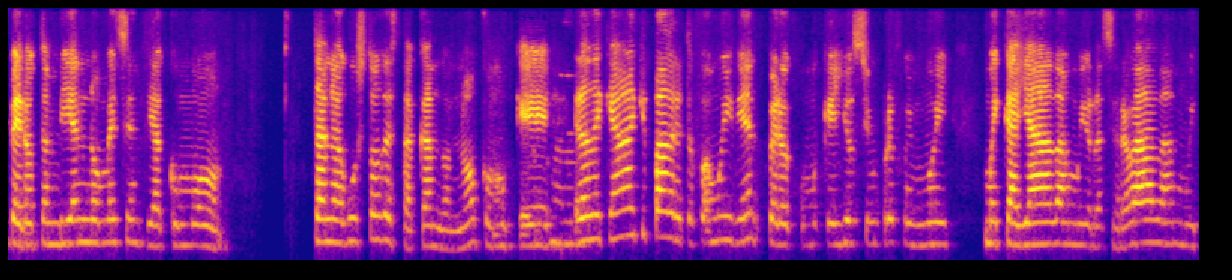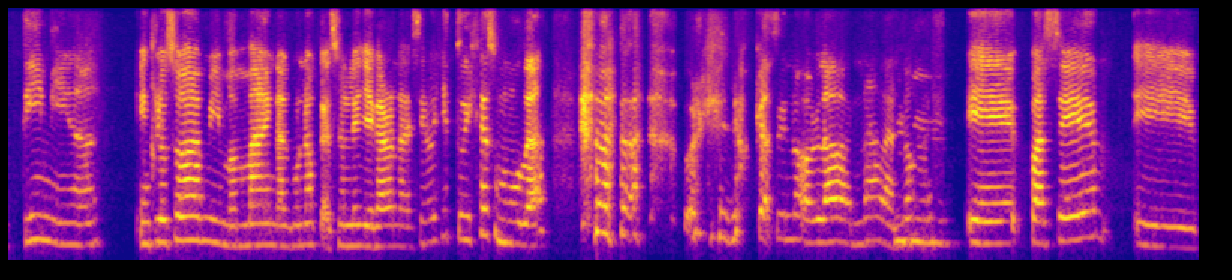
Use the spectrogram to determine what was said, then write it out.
pero también no me sentía como tan a gusto destacando, ¿no? Como que era de que, ay, qué padre, te fue muy bien, pero como que yo siempre fui muy, muy callada, muy reservada, muy tímida. Incluso a mi mamá en alguna ocasión le llegaron a decir, oye, tu hija es muda, porque yo casi no hablaba nada, ¿no? Eh, pasé eh,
